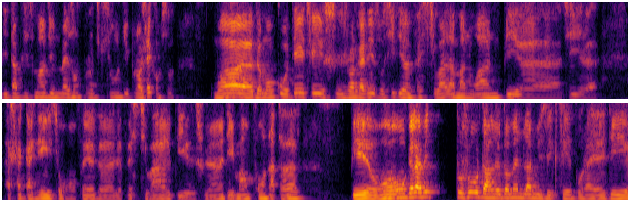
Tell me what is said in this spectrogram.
l'établissement d'une maison de production, des projets comme ça. Moi, euh, de mon côté, j'organise aussi un festival à Manouane, puis à chaque année, on fait le, festival, puis je suis un des membres fondateurs. Puis on, gravite toujours dans le domaine de la musique, pour aider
